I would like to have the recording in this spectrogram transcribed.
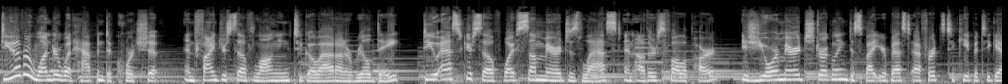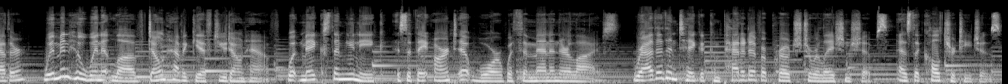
Do you ever wonder what happened to courtship and find yourself longing to go out on a real date? Do you ask yourself why some marriages last and others fall apart? Is your marriage struggling despite your best efforts to keep it together? Women who win at love don't have a gift you don't have. What makes them unique is that they aren't at war with the men in their lives. Rather than take a competitive approach to relationships, as the culture teaches,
